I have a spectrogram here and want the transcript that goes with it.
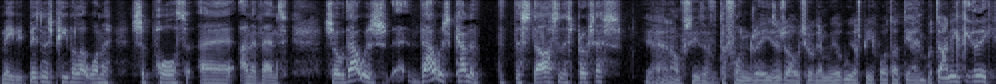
maybe business people that want to support uh, an event. So that was that was kind of the start of this process. Yeah, and obviously the, the fundraising as well, which again we'll, we'll speak about at the end. But Danny, like,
